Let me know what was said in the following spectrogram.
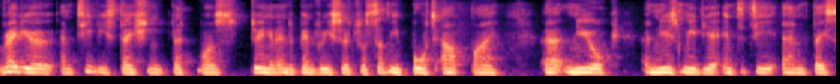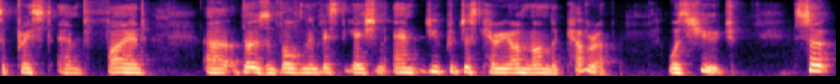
radio and TV station that was doing an independent research was suddenly bought out by uh, New York, a news media entity, and they suppressed and fired uh, those involved in investigation. And you could just carry on on the cover up was huge. So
